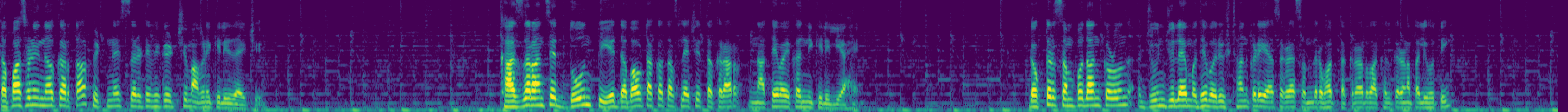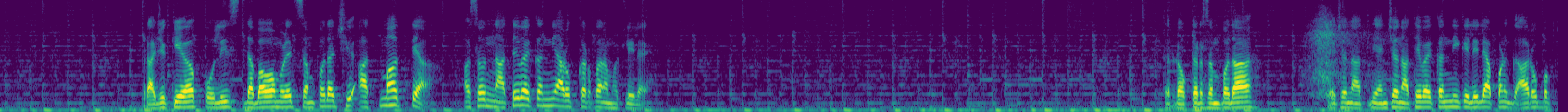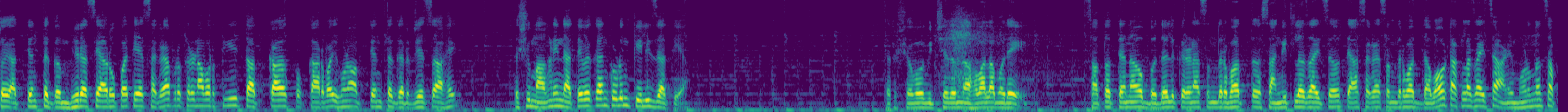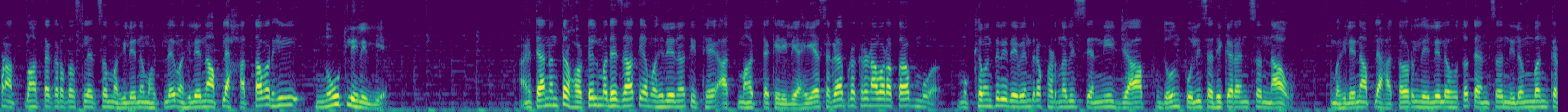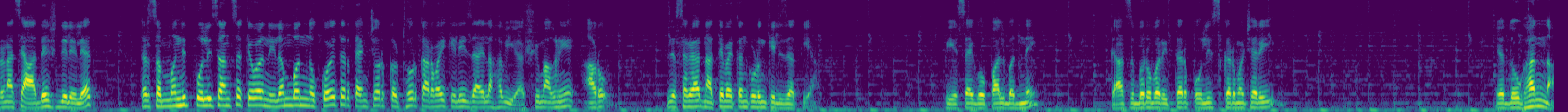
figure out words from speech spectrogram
तपासणी न करता फिटनेस सर्टिफिकेटची मागणी केली जायची. खासदारांचे दोन पीए दबाव टाकत असल्याची तक्रार नातेवाईकांनी केलेली आहे. डॉक्टर संपदांकडून जून जुलैमध्ये वरिष्ठांकडे या सगळ्या संदर्भात तक्रार दाखल करण्यात आली होती. राजकीय पोलीस दबावामुळे संपदाची आत्महत्या असं नातेवाईकांनी आरोप करताना म्हटलेलं आहे. तर डॉक्टर संपदा याच्या नात यांच्या नातेवाईकांनी केलेले आपण आरोप बघतोय अत्यंत गंभीर असे आरोप आहेत. या सगळ्या प्रकरणावरती तात्काळ कारवाई होणं अत्यंत गरजेचं आहे. तशी मागणी नातेवाईकांकडून केली जाते. तर शवविच्छेदन अहवालामध्ये सातत्यानं बदल करण्यासंदर्भात सांगितलं जायचं. त्या सगळ्या संदर्भात दबाव टाकला जायचा आणि म्हणूनच आपण आत्महत्या करत असल्याचं महिलेनं म्हटलंय. महिलेनं आपल्या हातावर ही नोट लिहिलेली आहे. आणि त्यानंतर हॉटेलमध्ये जात या महिलेनं तिथे आत्महत्या केलेली आहे. या सगळ्या प्रकरणावर आता मु- मुख्यमंत्री देवेंद्र फडणवीस यांनी ज्या दोन पोलीस अधिकाऱ्यांचं नाव महिलेनं आपल्या हातावर लिहिलेलं होतं त्यांचं निलंबन करण्याचे आदेश दिलेले आहेत. तर संबंधित पोलिसांचं केवळ निलंबन नकोय तर त्यांच्यावर कठोर कारवाई केली जायला हवी अशी मागणी आरोप सगळ्या नातेवाईकांकडून केली जाते P S I Gopal Badane त्याचबरोबर इतर पोलीस कर्मचारी या दोघांना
